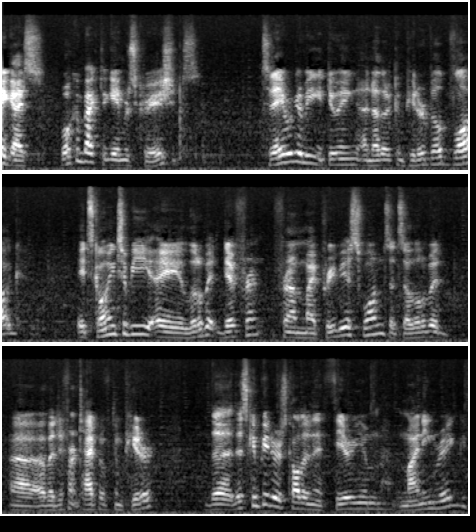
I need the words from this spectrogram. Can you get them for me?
Hey guys, welcome back to Gamers Creations. Today we're going to be doing another computer build vlog. It's going to be a little bit different from my previous ones. It's a little bit uh, of a different type of computer. The This computer is called an Ethereum mining rig.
